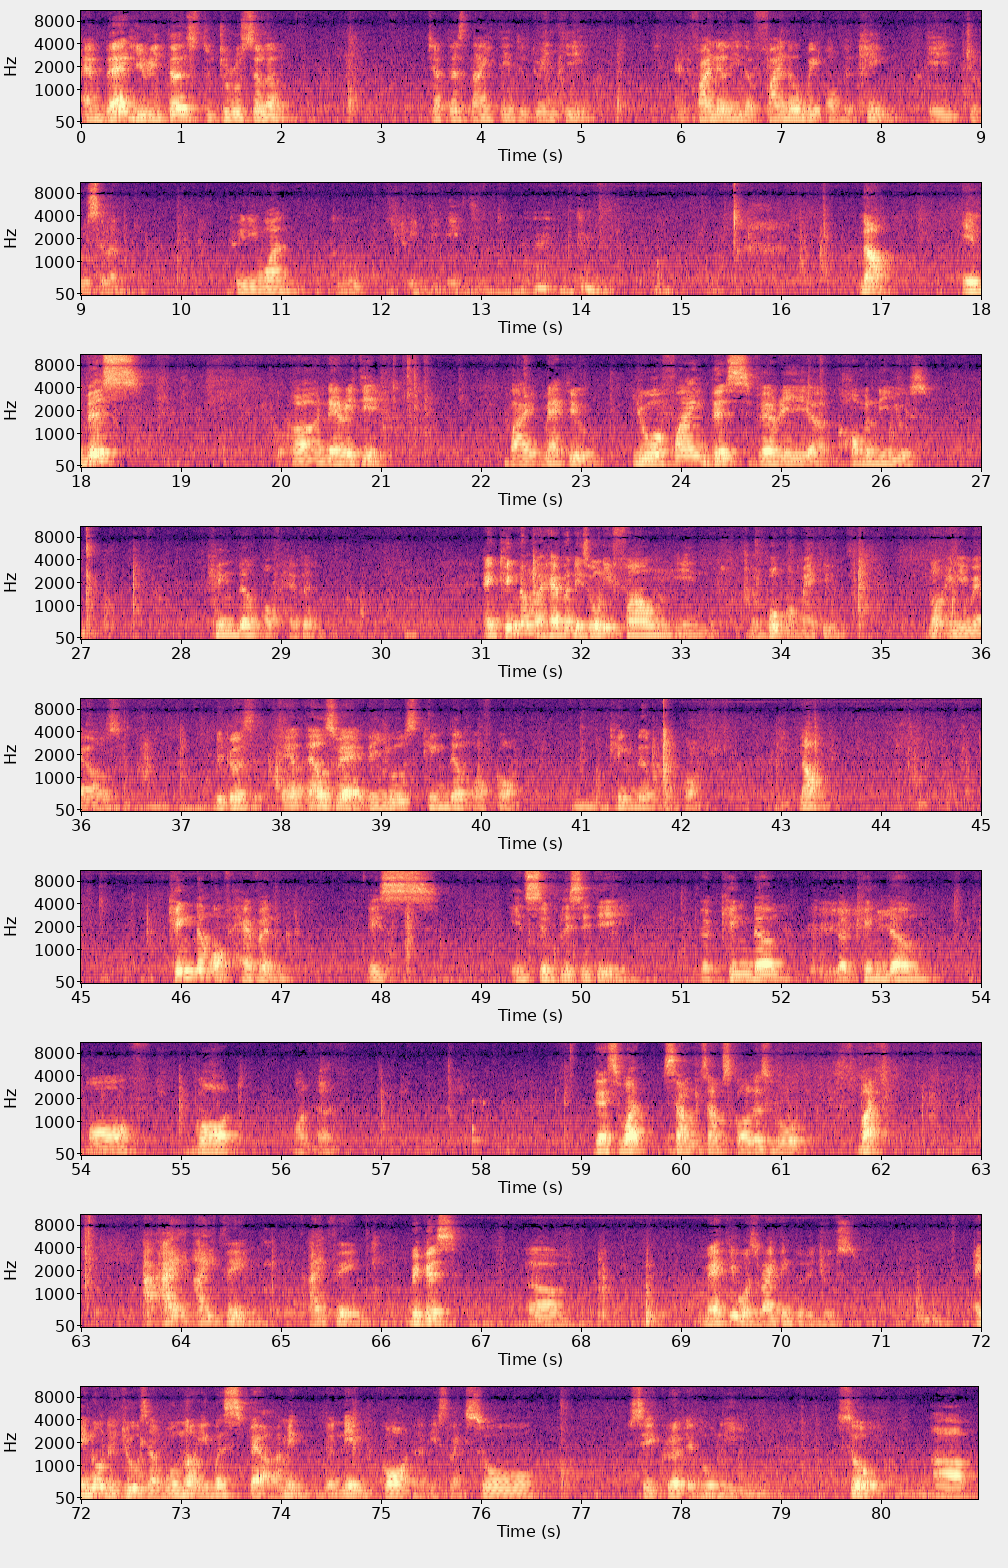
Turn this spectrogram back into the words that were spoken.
And then he returns to Jerusalem, chapters 19 to 20. And finally, the final week of the king in Jerusalem. 21 to 28. Now, in this uh, narrative by Matthew, you will find this very uh, commonly used. Kingdom of Heaven. And Kingdom of Heaven is only found in the book of Matthew, not anywhere else. Because elsewhere they use Kingdom of God kingdom of God. Now, kingdom of heaven is in simplicity the kingdom, the kingdom of God on earth. That's what some some scholars wrote. But I I, think I think because um, Matthew was writing to the Jews. I know the Jews uh, will not even spell. I mean, the name God uh, is like so sacred and holy. So, um,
